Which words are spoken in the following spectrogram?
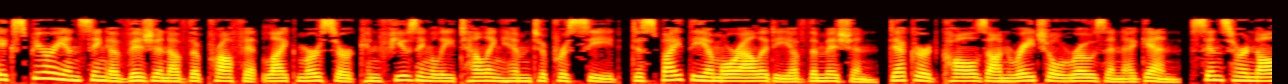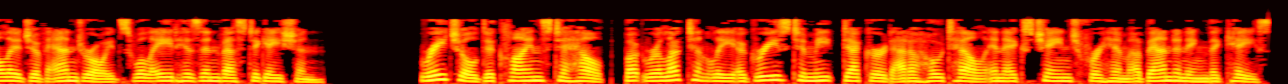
Experiencing a vision of the Prophet like Mercer confusingly telling him to proceed, despite the immorality of the mission, Deckard calls on Rachel Rosen again, since her knowledge of androids will aid his investigation. Rachel declines to help, but reluctantly agrees to meet Deckard at a hotel in exchange for him abandoning the case.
